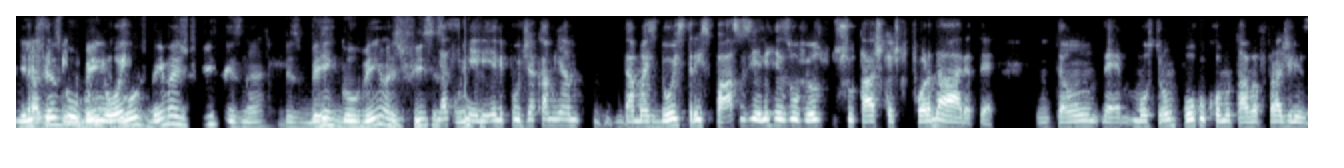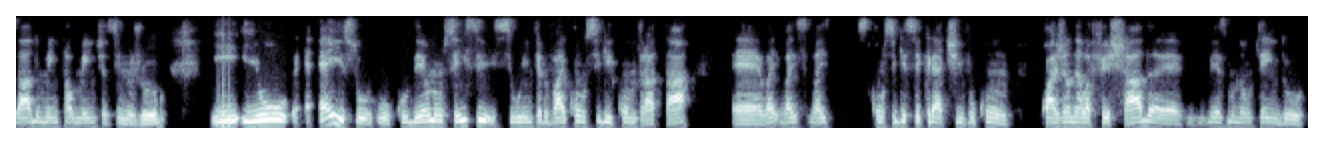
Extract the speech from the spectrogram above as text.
ele fez gol bem, gols bem mais difíceis, né? Fez bem, gol bem mais difíceis. E assim, ele, ele podia caminhar, dar mais dois, três passos e ele resolveu chutar, acho que é fora da área até. Então, é, mostrou um pouco como estava fragilizado mentalmente assim no jogo. E, e o, é isso, o Kudê, eu não sei se, se o Inter vai conseguir contratar, é, vai, vai, vai conseguir ser criativo com, com a janela fechada, é, mesmo não tendo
